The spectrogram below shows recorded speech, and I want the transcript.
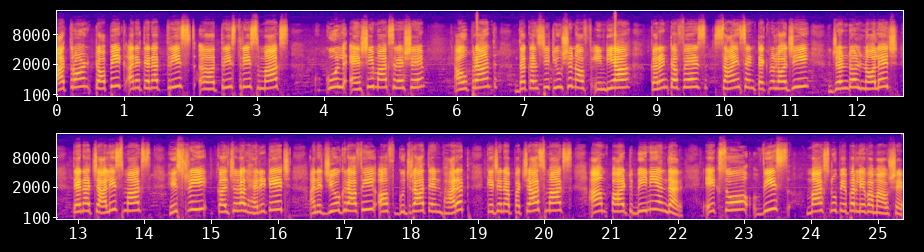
આ ત્રણ ટોપિક અને તેના ત્રીસ ત્રીસ ત્રીસ માર્ક્સ કુલ એંશી માર્ક્સ રહેશે આ ઉપરાંત the constitution of India current affairs science and technology general knowledge તેના ચાલીસ માર્ક્સ હિસ્ટ્રી કલ્ચરલ હેરિટેજ અને geography of Gujarat and Bharat કે જેના પચાસ માર્ક્સ આમ પાર્ટ બીની અંદર એકસો વીસ માર્ક્સનું પેપર લેવામાં આવશે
